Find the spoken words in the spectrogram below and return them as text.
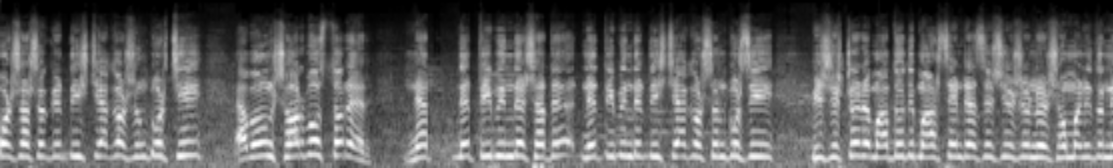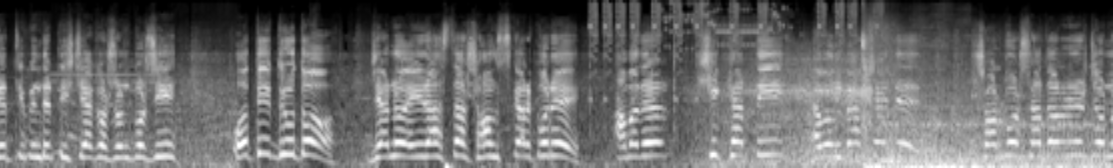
প্রশাসকের দৃষ্টি আকর্ষণ করছি এবং সর্বস্তরের নেতৃবৃন্দের সাথে নেতৃবৃন্দের দৃষ্টি আকর্ষণ করছি। বিশেষ করে মাধবদী মার্চেন্ট অ্যাসোসিয়েশনের সম্মানিত নেতৃবৃন্দের দৃষ্টি আকর্ষণ করছি। অতি দ্রুত যেন এই রাস্তা সংস্কার করে আমাদের শিক্ষার্থী এবং ব্যবসায়ীদের সর্বসাধারণের জন্য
